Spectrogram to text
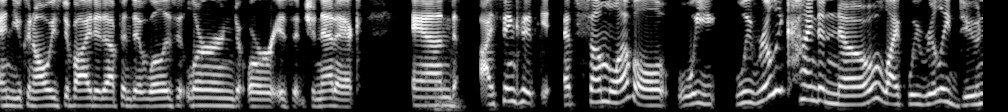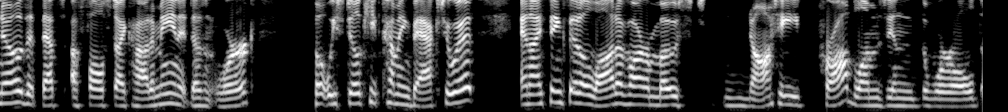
and you can always divide it up into well is it learned or is it genetic and mm-hmm. I think that at some level, we we really kind of know, like we really do know that that's a false dichotomy and it doesn't work, but we still keep coming back to it. And I think that a lot of our most naughty problems in the world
